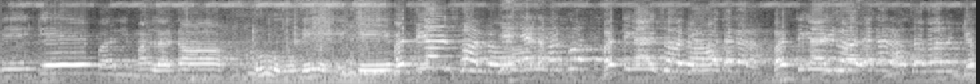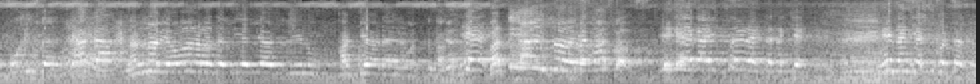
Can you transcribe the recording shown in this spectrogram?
ಬೇಕೆ ಪರಿಮಳದ ಹೂ ಬೇಕೆ ಬಟ್ಟಿಗೆ ಐದು ಸಾವಿರ. ಏ, ಏನು ಮಾಕು ಬಟ್ಟಿಗೆ ಐದು ಸಾವಿರ ಮೋಸಗಾರ. ಬಟ್ಟಿಗೆ ಐದು ಸಾವಿರ. ಮೋಸಗಾರ. ಮೋಸಗಾರಕ್ಕೆ ಪೂರಿತ ನನ್ನ ವ್ಯವಹಾರದಲ್ಲಿ ಎಲ್ಲಿ ನೀನು ಅಡ್ಡಿ ಆಡ ಏ. ಬಟ್ಟಿಗೆ ಐದು ಏ, ಸಾವಿರ ಮಾಕು ಈಗ ಹೇಗ ಐದು ಸಾವಿರ ಆಯ್ತು ಅದಕ್ಕೆ. ನೀನ್ ನಂಗೆ ಎಷ್ಟು ಕೊಟ್ಟದ್ದು?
